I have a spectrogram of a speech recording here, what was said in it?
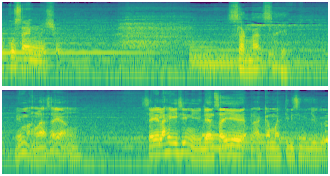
Aku sayang Malaysia. sangat sayang. Memanglah sayang. Saya lahir sini dan saya akan mati di sini juga.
